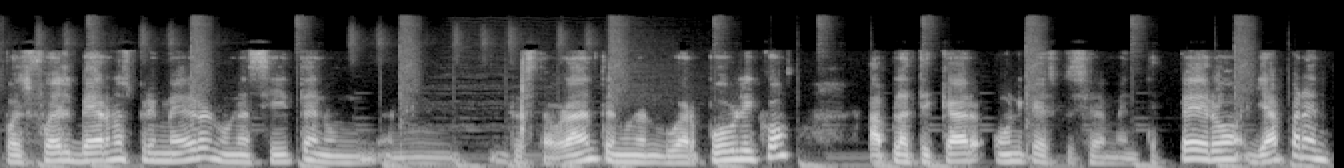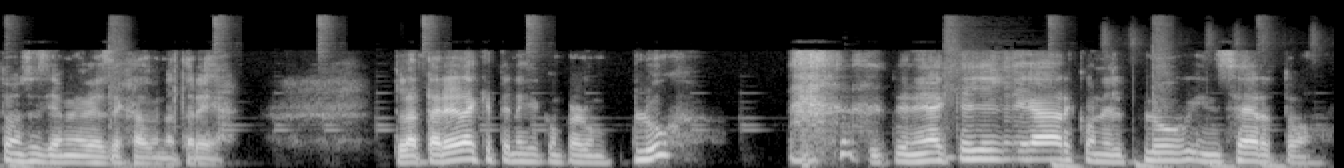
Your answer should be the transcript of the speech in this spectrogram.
pues fue el vernos primero en una cita, en un, en un restaurante, en un lugar público, a platicar única y exclusivamente. Pero ya para entonces ya me habías dejado una tarea. La tarea era que tenía que comprar un plug y tenía que llegar con el plug inserto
